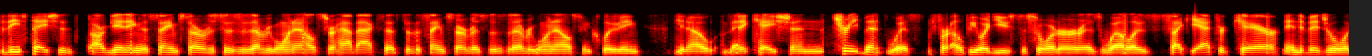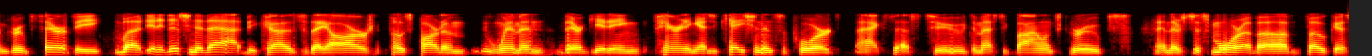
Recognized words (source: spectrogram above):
these patients are getting the same services as everyone else or have access to the same services as everyone else, including you know, medication treatment with for opioid use disorder as well as psychiatric care, individual and group therapy. But in addition to that, because they are postpartum women, they're getting parenting education and support, access to domestic violence groups, and there's just more of a focus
